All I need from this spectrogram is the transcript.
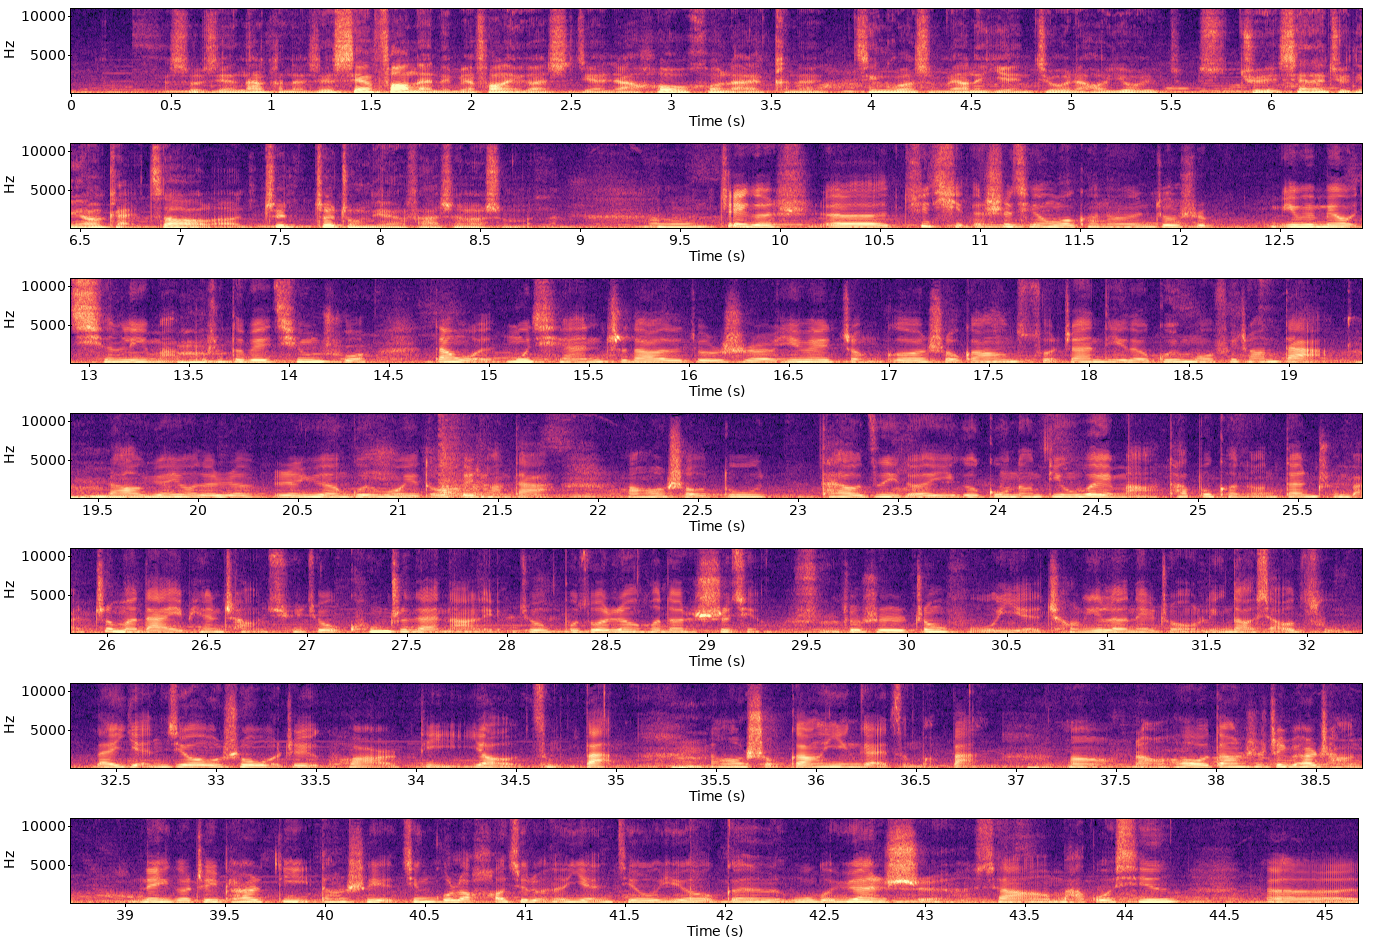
首先他可能是先放在那边放了一段时间，然后后来可能经过什么样的研究，然后又决现在决定要改造了。这这中间发生了什么呢？嗯，这个是呃具体的事情我可能就是因为没有亲历嘛，不是特别清楚。但我目前知道的就是，因为整个首钢所占地的规模非常大，然后原有的人人员规模也都非常大，然后首都它有自己的一个功能定位嘛，它不可能单纯把这么大一片厂区就空置在那里，就不做任何的事情。就是政府也成立了那种领导小组来研究，说我这块儿地要怎么办，然后首钢应该怎么办。嗯，然后当时这片厂那个这片地，当时也经过了好几轮的研究，也有跟五个院士，像马国新，呃，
